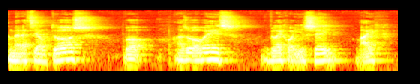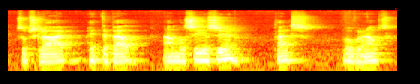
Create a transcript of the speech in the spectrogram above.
I'm at the outdoors, but as always, if you like what you see, like, subscribe, hit the bell, and we'll see you soon. Thanks. Over and out.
